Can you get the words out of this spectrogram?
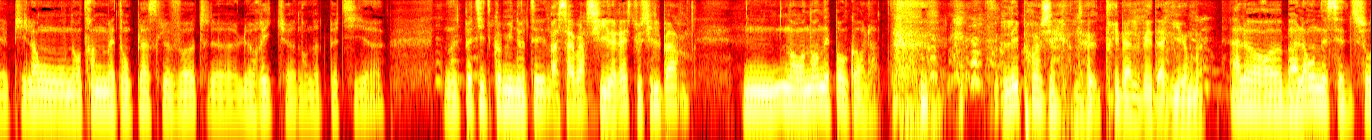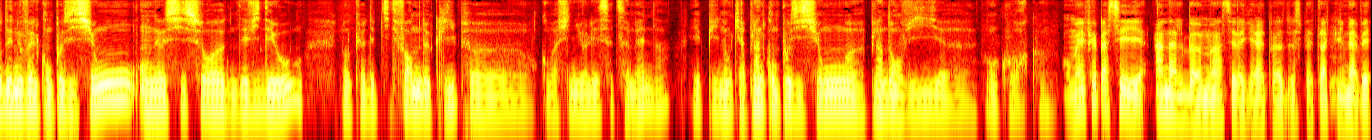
Et puis là, on est en train de mettre en place le vote, le RIC dans notre petit, dans notre petite communauté. À savoir s'il reste ou s'il part? Non, on n'en est pas encore là. Les projets de Tribal Veda, Guillaume. Alors euh, bah là, on essaie sur des nouvelles compositions. On est aussi sur euh, des vidéos, donc euh, des petites formes de clips euh, qu'on va fignoler cette semaine. Là. Et puis donc il y a plein de compositions, euh, plein d'envies euh, en cours. Quoi. On m'avait fait passer un album, hein, c'est la Guérétoise de spectacle, il m'avait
